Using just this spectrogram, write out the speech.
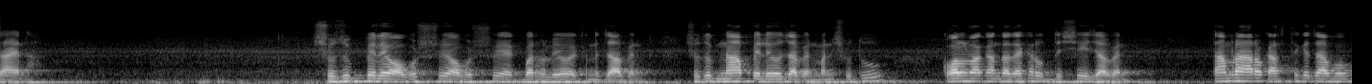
যায় না। সুযোগ পেলে অবশ্যই অবশ্যই একবার হলেও এখানে যাবেন। সুযোগ না পেলেও যাবেন। মানে শুধু কলমাকান্দা দেখার উদ্দেশ্যেই যাবেন। তা আমরা আরও কাছ থেকে যাব,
